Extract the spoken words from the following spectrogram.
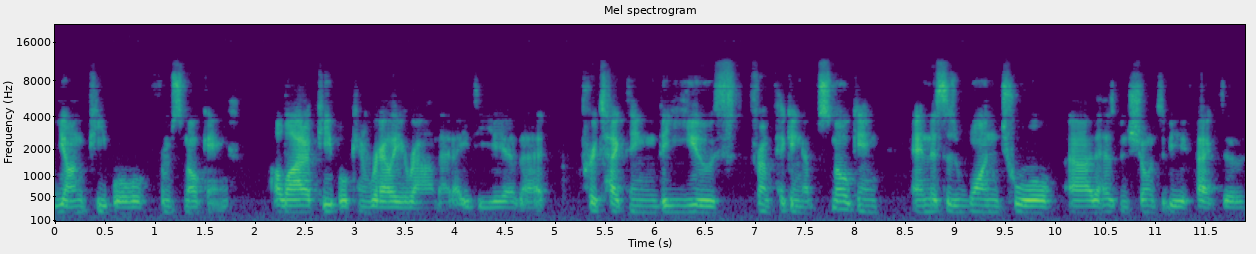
young people from smoking. A lot of people can rally around that idea that protecting the youth from picking up smoking, and this is one tool uh, that has been shown to be effective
